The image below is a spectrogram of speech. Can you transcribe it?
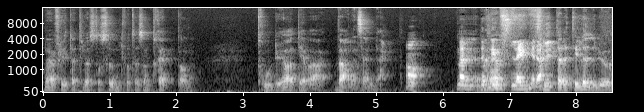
När jag flyttade till Östersund 2013 trodde jag att det var världens ände. Ja. Men Eh, det jag finns längre. flyttade till Luleå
